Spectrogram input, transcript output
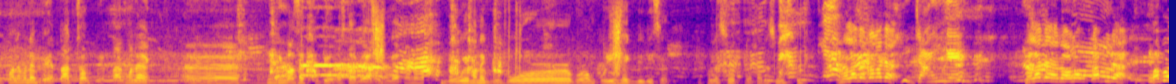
এইফালে মানে বেটাক চব বেটাক মানে শিঙি মাছে ফুটি অৱস্থা বেয়া কৰি দিলে সেইকাৰণে মানে বৌৱে মানে গোবৰ গৰম কৰি শেষ দি দিছে। এইফালে চব দেখাই দিছোঁ। নালাগে নালাগে। নালাগে অলপ উত্তাপ দিয়া বাবু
